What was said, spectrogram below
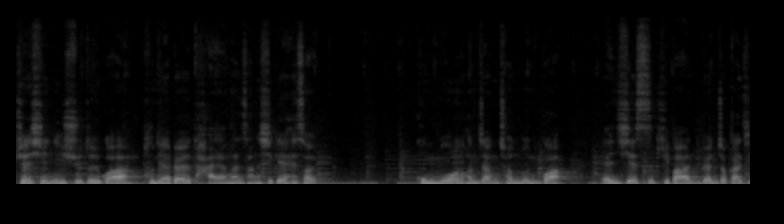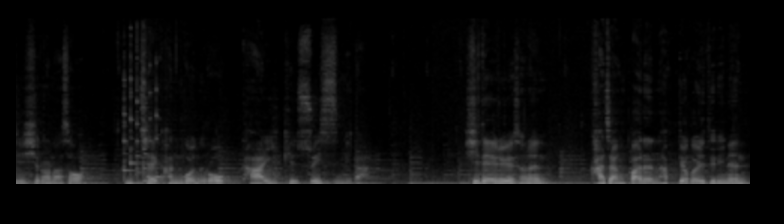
최신 이슈들과 분야별 다양한 상식의 해설, 공무원 헌장 전문과 NCS 기반 면접까지 실어놔서 이 책 한 권으로 다 익힐 수 있습니다. 시대의류에서는 가장 빠른 합격을 드리는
